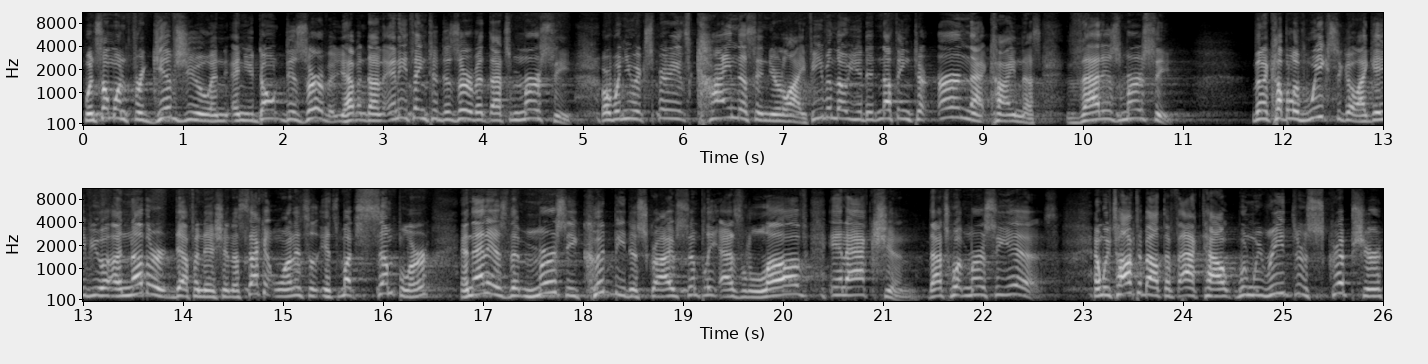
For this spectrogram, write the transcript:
When someone forgives you and, and you don't deserve it, you haven't done anything to deserve it, that's mercy. Or when you experience kindness in your life, even though you did nothing to earn that kindness, that is mercy. Then a couple of weeks ago, I gave you another definition, a second one. It's, it's much simpler, and that is that mercy could be described simply as love in action. That's what mercy is. And we talked about the fact how when we read through Scripture,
